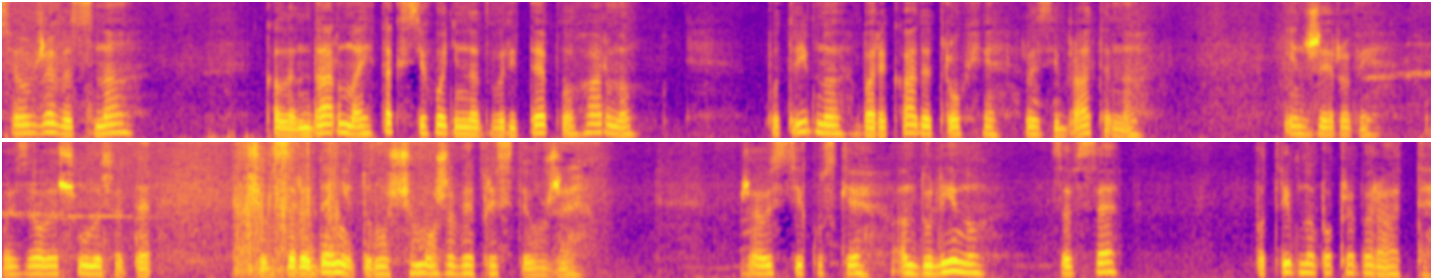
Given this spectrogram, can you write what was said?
Все, вже весна, календарна. І так сьогодні на дворі тепло, гарно. Потрібно барикади трохи розібрати на інжирові. Ось залишу лише те, що всередині, тому що може випрісти вже. Вже ось ці куски андуліну, це все потрібно поприбирати.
